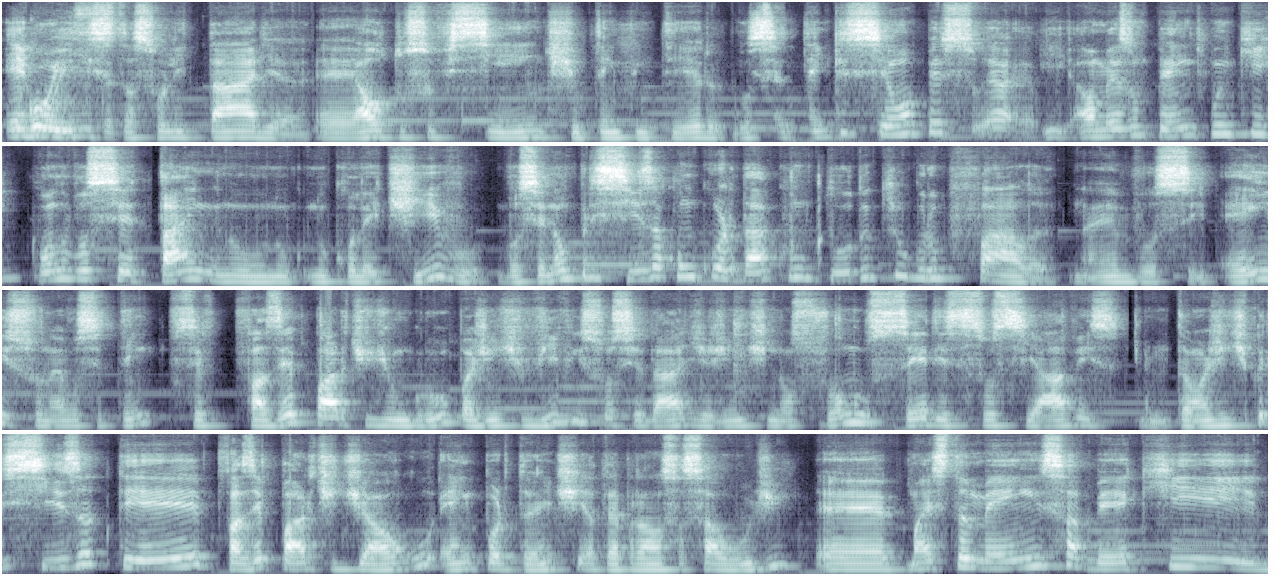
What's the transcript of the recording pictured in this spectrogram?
é, egoísta, solitária, é, autossuficiente o tempo inteiro. Você tem que ser uma pessoa. É, e ao mesmo tempo em que, quando você tá no, no, no, coletivo, você não precisa concordar com tudo que o grupo fala, né? Você é isso, né? Você tem que fazer parte de um grupo. A gente vive em sociedade, a gente nós somos seres sociáveis, então a gente precisa ter fazer parte de algo é importante até para nossa saúde, é, mas também saber que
